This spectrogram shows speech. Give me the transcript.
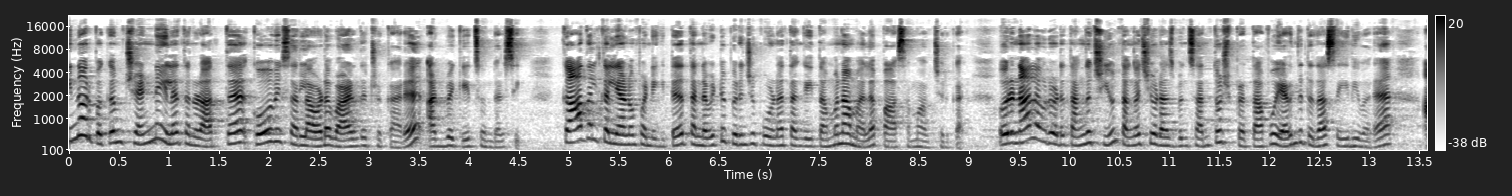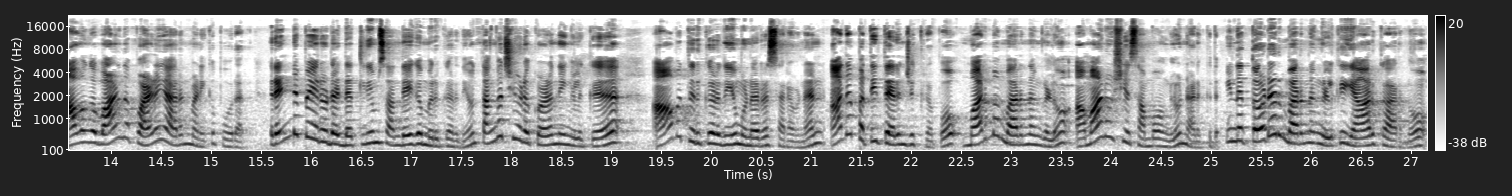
இன்னொரு பக்கம் சென்னையில் தன்னோட அத்தை கோவை சர்லாவோட வாழ்ந்துட்டு இருக்காரு அட்வொகேட் சுந்தர்சி. காதல் கல்யாணம் பண்ணிக்கிட்டு தன்னை விட்டு பிரிஞ்சு போன தங்கை தமனா மேல பாசமா வச்சிருக்காரு. ஒரு நாள் அவரோட தங்கச்சியும் தங்கச்சியோட ஹஸ்பண்ட் சந்தோஷ் பிரதாப்பும் இறந்துட்டதா செய்தி வர அவங்க வாழ்ந்த பழைய அரண்மனைக்கு போறார். ரெண்டு பேரோட டெத்லயும் சந்தேகம் இருக்கிறதையும் தங்கச்சியோட குழந்தைங்களுக்கு ஆபத்து இருக்கிறதையும் உணர்ற சரவணன் அதை பத்தி தெரிஞ்சுக்கிறப்போ மர்ம மரணங்களும் அமானுஷ்ய சம்பவங்களும் நடக்குது. இந்த தொடர் மரணங்களுக்கு யார் காரணம்?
